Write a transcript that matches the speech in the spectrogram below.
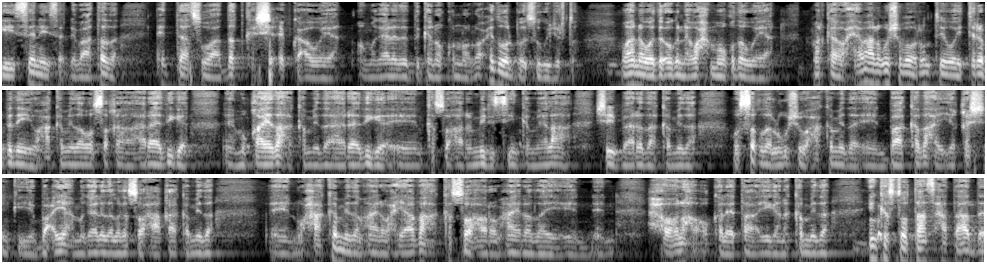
geysanaysa dhibaatada ciddaas waa dadka shicibka ah weeyaan oo magaalada degan oo ku nool oo cid walba isugu jirto. Waana wada ogna wax muuqda weeyaan marka waxyaabaha lagu shubo runtii way tiro badan yihiin waxaa ka mid ah wasaqa haraadiga muqaayadaha ka mid ah haraadiga ka soo hara medicinka meelaha shay baarada ka mid ah. Wasaqda lagu shubo waxaa ka mid ah baakadaha iyo qashinka iyo bacyaha magaalada laga soo xaaqaa ka mid ah. Waxaa ka mid a maxaa waxyaabaha ka soo haro maxaa yirahdaa xoolaha oo kaleeta iyagana ka mid a inkastoo taas xataa hadda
